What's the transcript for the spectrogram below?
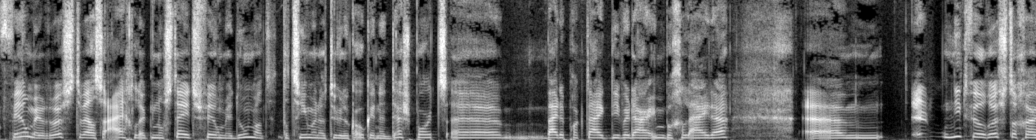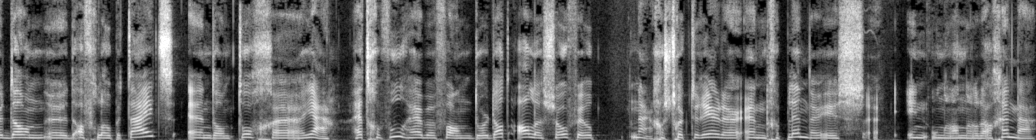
Veel meer rust, terwijl ze eigenlijk nog steeds veel meer doen. Want dat zien we natuurlijk ook in het dashboard uh, bij de praktijk die we daarin begeleiden. Um, niet veel rustiger dan uh, de afgelopen tijd. En dan toch uh, ja, het gevoel hebben van doordat alles zoveel nou, gestructureerder en geplander is uh, in onder andere de agenda.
